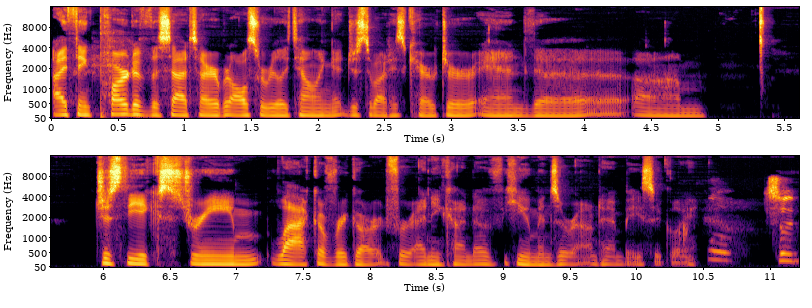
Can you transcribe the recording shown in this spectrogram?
I think part of the satire, but also really telling it just about his character and the um, just the extreme lack of regard for any kind of humans around him, basically. So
